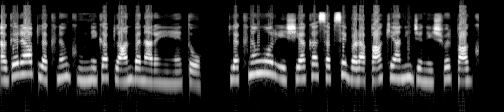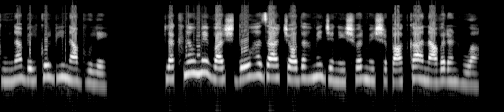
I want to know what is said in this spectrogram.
अगर आप लखनऊ घूमने का प्लान बना रहे हैं तो लखनऊ और एशिया का सबसे बड़ा पार्क यानी जनेश्वर पार्क घूमना बिल्कुल भी ना भूले। लखनऊ में वर्ष 2014 में जनेश्वर मिश्र पार्क का अनावरण हुआ।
